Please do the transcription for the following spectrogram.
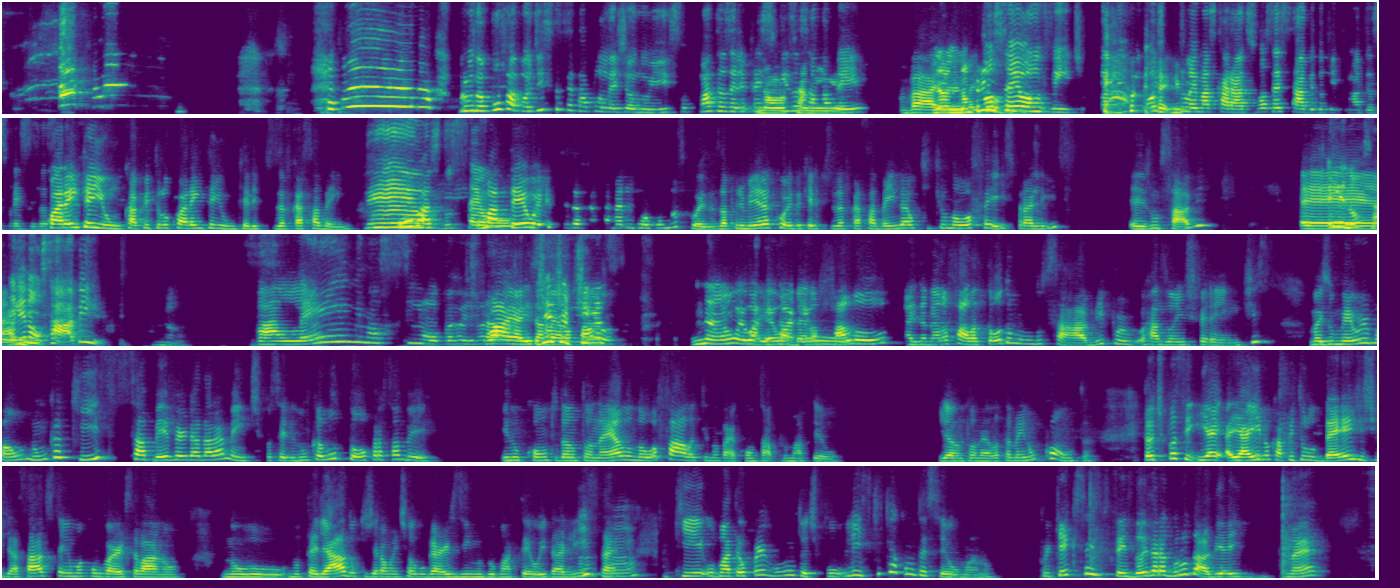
Bruna, por favor, diz que você tá planejando isso. Matheus, ele precisa Nossa, saber. Vai. Não, não precisa. Você, ouvinte, hoje ele... mascarados, você sabe do que, que o Matheus precisa 41, saber. capítulo 41, que ele precisa ficar sabendo. Deus o, do céu. O Matheus, ele precisa ficar sabendo de algumas coisas. A primeira coisa que ele precisa ficar sabendo é o que, que o Noah fez para Liz. Ele não sabe. É... Ele não sabe? Ele não sabe? Não. Valeu, nossa senhora, eu Vai, Gente, eu tinha... Não, eu, a eu, Isabela eu... falou, a Isabela fala, todo mundo sabe por razões diferentes, mas o meu irmão nunca quis saber verdadeiramente, tipo, assim, ele nunca lutou para saber. E no conto da Antonella, o Noah fala que não vai contar para o Mateus. E a Antonella também não conta. Então, tipo assim, e aí, no capítulo 10 de Estilhaçados tem uma conversa lá no, no, no telhado, que geralmente é o lugarzinho do Mateu e da Liz, né? uhum. né? Que o Mateu pergunta, tipo, Liz, o que, que aconteceu, mano? Por que, que vocês, dois eram grudados? E aí, né?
